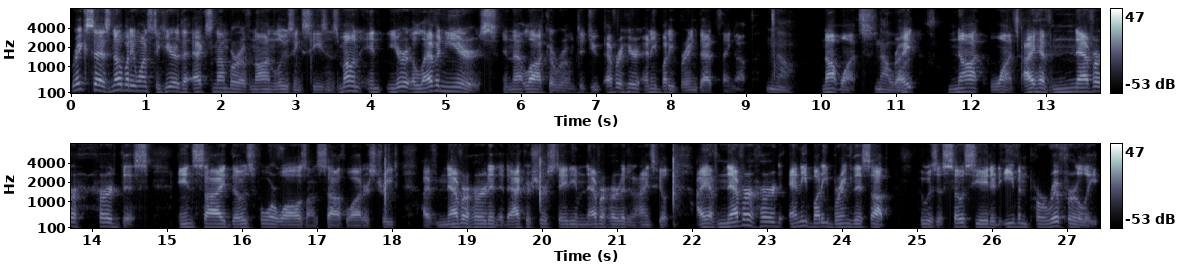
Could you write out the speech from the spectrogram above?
Rick says nobody wants to hear the X number of non-losing seasons. Moan, in your 11 years in that locker room, did you ever hear anybody bring that thing up? No, Not once. Not right? Not once. I have never heard this inside those four walls on South Water Street. I've never heard it at Acrisure Stadium, never heard it in Heinz Field. I have never heard anybody bring this up who is associated even peripherally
